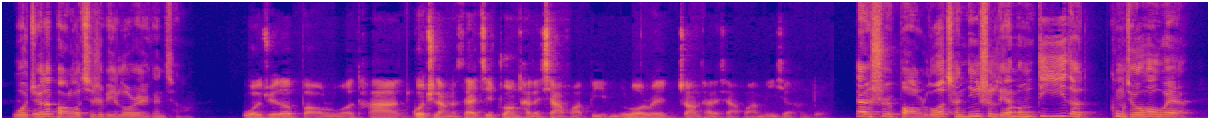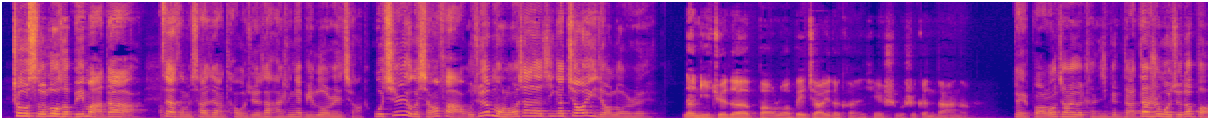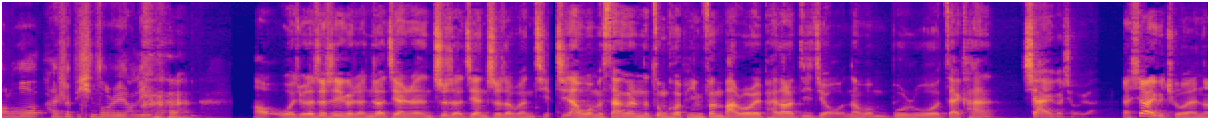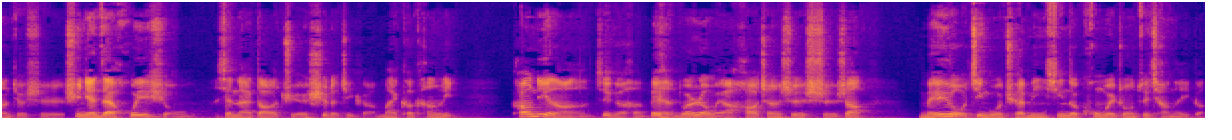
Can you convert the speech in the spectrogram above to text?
我觉得保罗其实比洛瑞更强。我觉得保罗他过去两个赛季状态的下滑比洛瑞状态的下滑明显很多。但是保罗曾经是联盟第一的控球后卫，瘦死的骆驼比马大，再怎么下降，他我觉得他还是应该比洛瑞强。我其实有个想法，我觉得猛龙下赛季应该交易掉洛瑞。那你觉得保罗被交易的可能性是不是更大呢？对，保罗交易的可能性更大，但是我觉得保罗还是比洛瑞要厉害。好，我觉得这是一个仁者见仁，智者见智的问题。既然我们三个人的综合评分把洛瑞排到了第九，那我们不如再看下一个球员。那下一个球员呢，就是去年在灰熊，现在到了爵士的这个麦克康利。康利呢，这个很被很多人认为啊，号称是史上没有进过全明星的控卫中最强的一个。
